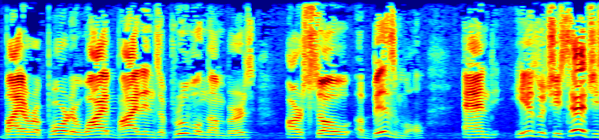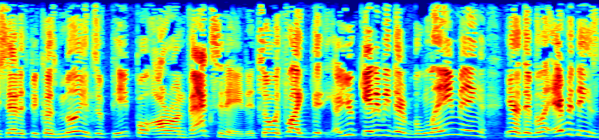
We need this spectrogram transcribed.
by a reporter why Biden's approval numbers are so abysmal. And here's what she said. She said it's because millions of people are unvaccinated. So it's like, are you kidding me? They're blaming, you know, they blame, everything's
